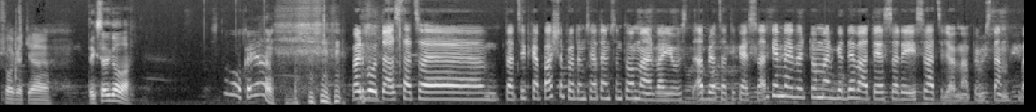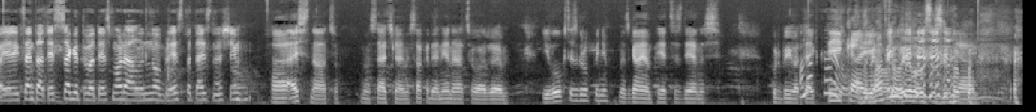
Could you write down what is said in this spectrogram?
Šogad, jā. Tiksiet galā? Domāju, ka jā. Varbūt tās tāds, tāds it kā pašsaprotams jautājums, un tomēr vai jūs atbraucāt tikai svētkiem, vai tomēr devāties arī svētceļojumā pirms tam, vai arī centāties sagatavoties morāli un nobriest pat aiz no šīm? Es nācu no es akadēmiju ienācu ar ilūkstes grupiņu, mēs gājām piecas dienas, kur bija, var teikt, tikai... Atkal ilūkstes grupiņu.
